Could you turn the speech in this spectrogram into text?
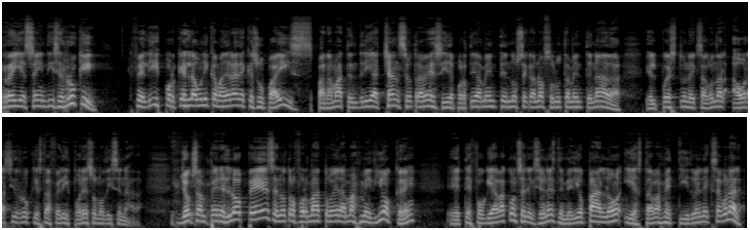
Reyes Sain dice, Rookie, feliz porque es la única manera de que su país, Panamá, tendría chance otra vez y deportivamente no se ganó absolutamente nada. El puesto en hexagonal, ahora sí Rookie está feliz, por eso no dice nada. Joxan Pérez López, el otro formato era más mediocre, eh, te fogueaba con selecciones de medio palo y estabas metido en el hexagonal.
